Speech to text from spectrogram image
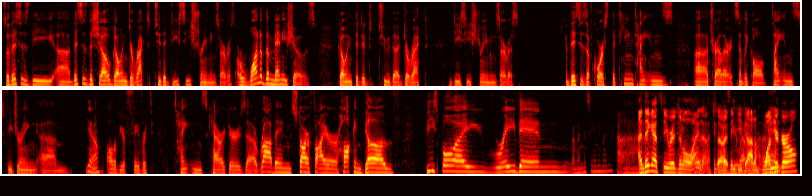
So this is the uh, this is the show going direct to the DC streaming service, or one of the many shows going to the, to the direct DC streaming service. This is, of course, the Teen Titans uh, trailer. It's simply called Titans, featuring, um, you know, all of your favorite Titans characters uh, Robin, Starfire, Hawk and Dove, Beast Boy, Raven. Am I missing anybody? I think that's the original lineup. I think so I think you got him. lineup. Wonder And- Girl.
